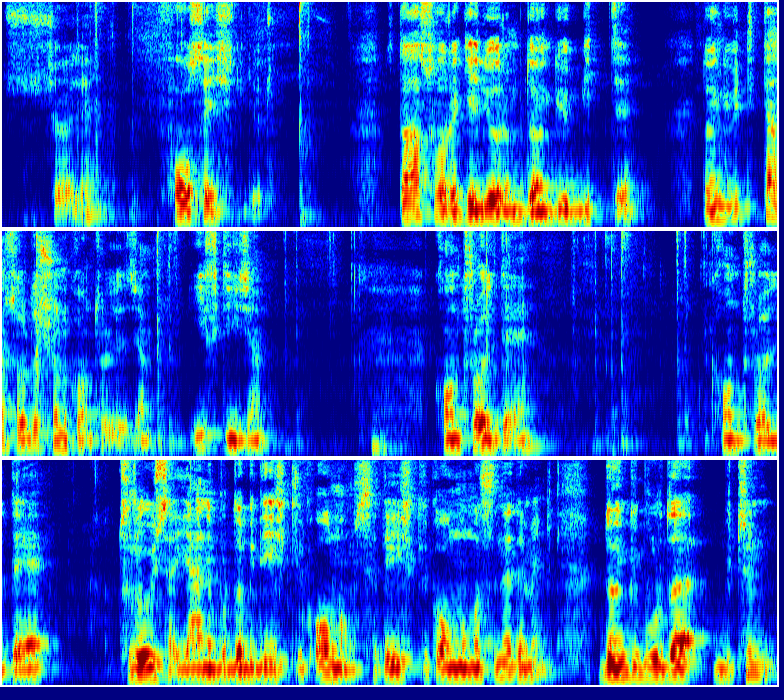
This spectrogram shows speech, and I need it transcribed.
şöyle false'a eşitliyorum. Daha sonra geliyorum döngü bitti. Döngü bittikten sonra da şunu kontrol edeceğim. If diyeceğim. Kontrol D. Kontrol D true ise yani burada bir değişiklik olmamışsa değişiklik olmaması ne demek? Döngü burada bütün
